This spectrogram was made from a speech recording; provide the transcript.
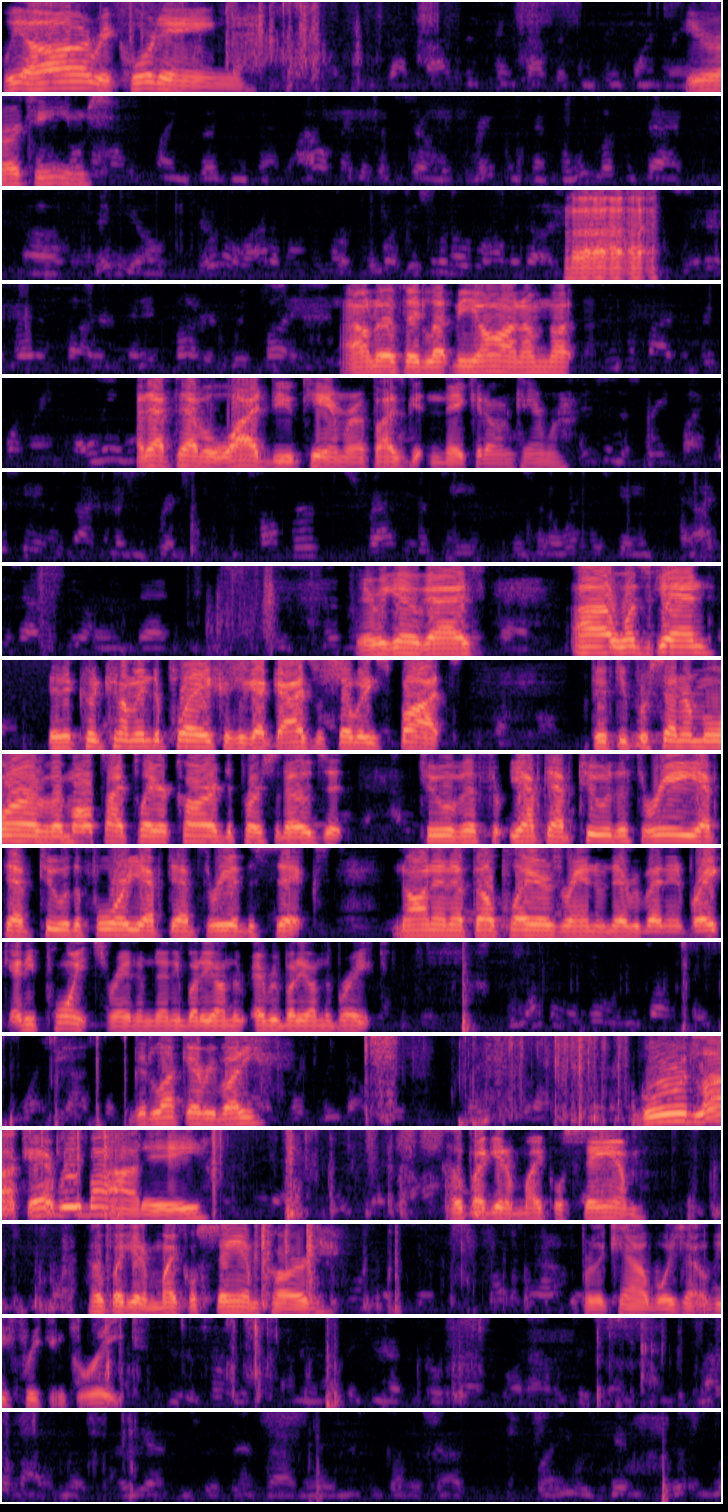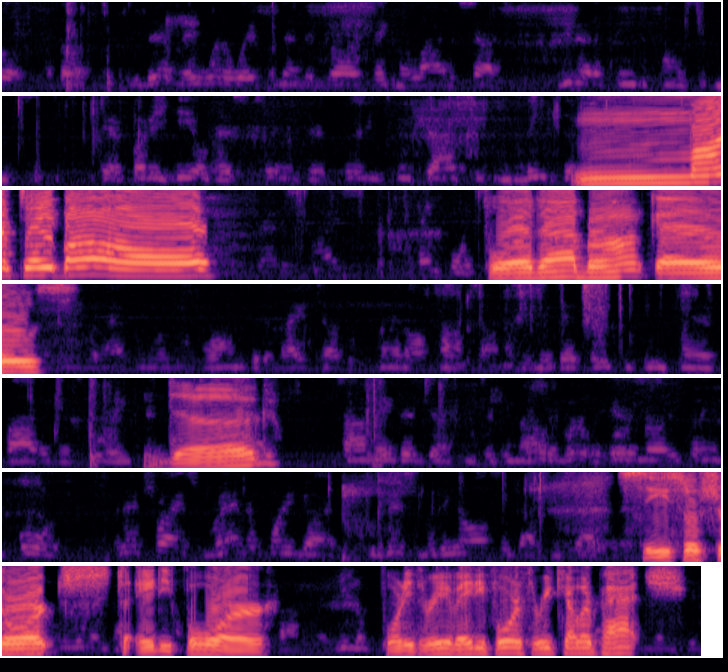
We are recording. Here are our teams. I don't know if they'd let me on. I'm not. I'd have to have a wide view camera if I was getting naked on camera. This is a street fight. This game is not going to be pretty. The tougher, scrappier team is going to win this game, and I just have a feeling that Michigan State's good. There we go, guys. Uh, once again, and it could come into play because we got guys with so many spots. 50% or more of a multiplayer card, the person owns it. Two of the th- you have to have two of the three, you have to have two of the four, you have to have three of the six. Non NFL players, random to everybody in the break. Any points, random to anybody on the everybody on the break. Good luck, thing they did when you thought they one shot, they Good luck, everybody. rebound. Good luck, everybody. Hope I get a Michael Sam. Hope I get a Michael Sam card for the Cowboys. That would be freaking great. You but he was getting good looks. I thought them, they went away from that. The guards taking a lot of shots. You got to feed the do something. Yeah, Buddy has 10 of their 32 shots. He them. Montee Ball Travis Price, 10 points. for the Broncos. Doug. Cecil Shorts to 84. 43 of 84, three color patch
